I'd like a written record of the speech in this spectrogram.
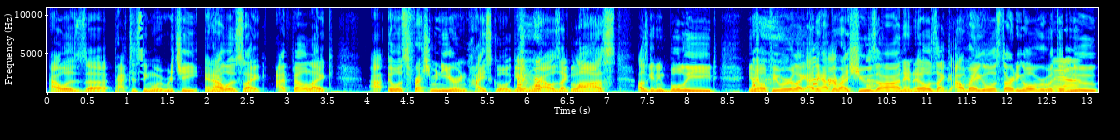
I was uh, practicing with Richie, and I was like, I felt like. Uh, it was freshman year in high school again, where I was like lost. I was getting bullied. You know, people were like, I didn't have the right shoes on, and it was like Alrango was starting over with Yeah. this new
